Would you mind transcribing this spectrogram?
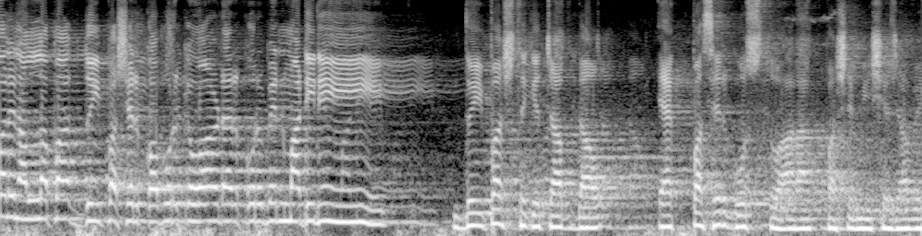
বলেন, আল্লাহ পাক দুই পাশের কবরকে অর্ডার করবেন মাটি নেই দুই পাশ থেকে চাপ দাও, এক পাশের গোস্ত আর এক পাশে মিশে যাবে।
